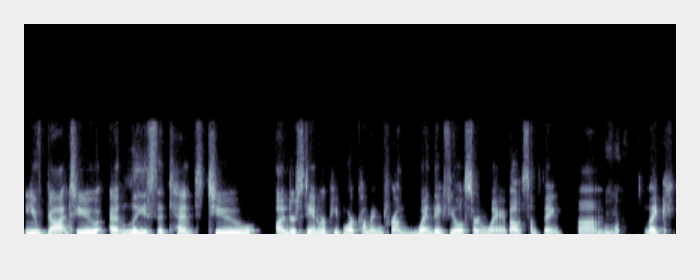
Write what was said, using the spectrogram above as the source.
you've got to at least attempt to understand where people are coming from when they feel a certain way about something. Um, mm-hmm. Like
